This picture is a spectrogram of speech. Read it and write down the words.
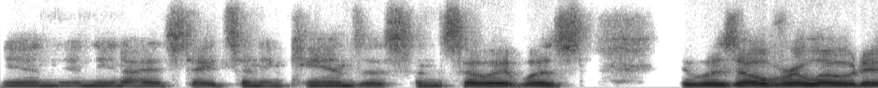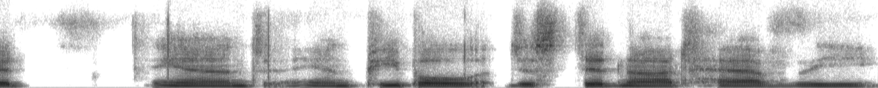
in, in the United States and in Kansas. And so it was it was overloaded and and people just did not have the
